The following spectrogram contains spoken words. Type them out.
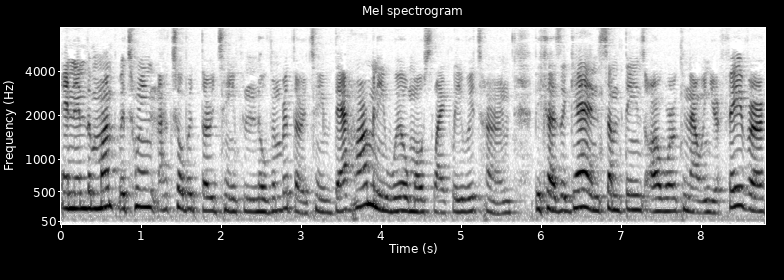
And in the month between october 13th and november 13th that harmony will most likely return because again some things are working out in your favor.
